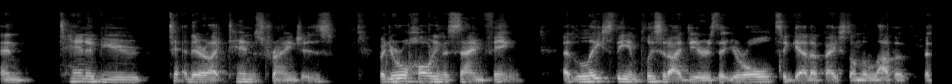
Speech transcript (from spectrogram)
and ten of you, t- there are like ten strangers, but you're all holding the same thing. At least the implicit idea is that you're all together based on the love of the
